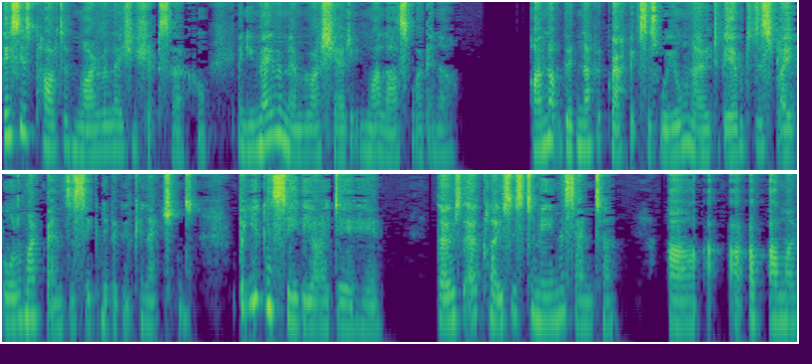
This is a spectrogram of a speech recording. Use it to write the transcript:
This is part of my relationship circle, and you may remember I shared it in my last webinar. I'm not good enough at graphics, as we all know, to be able to display all of my friends as significant connections, but you can see the idea here. Those that are closest to me in the centre are, are, are my,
